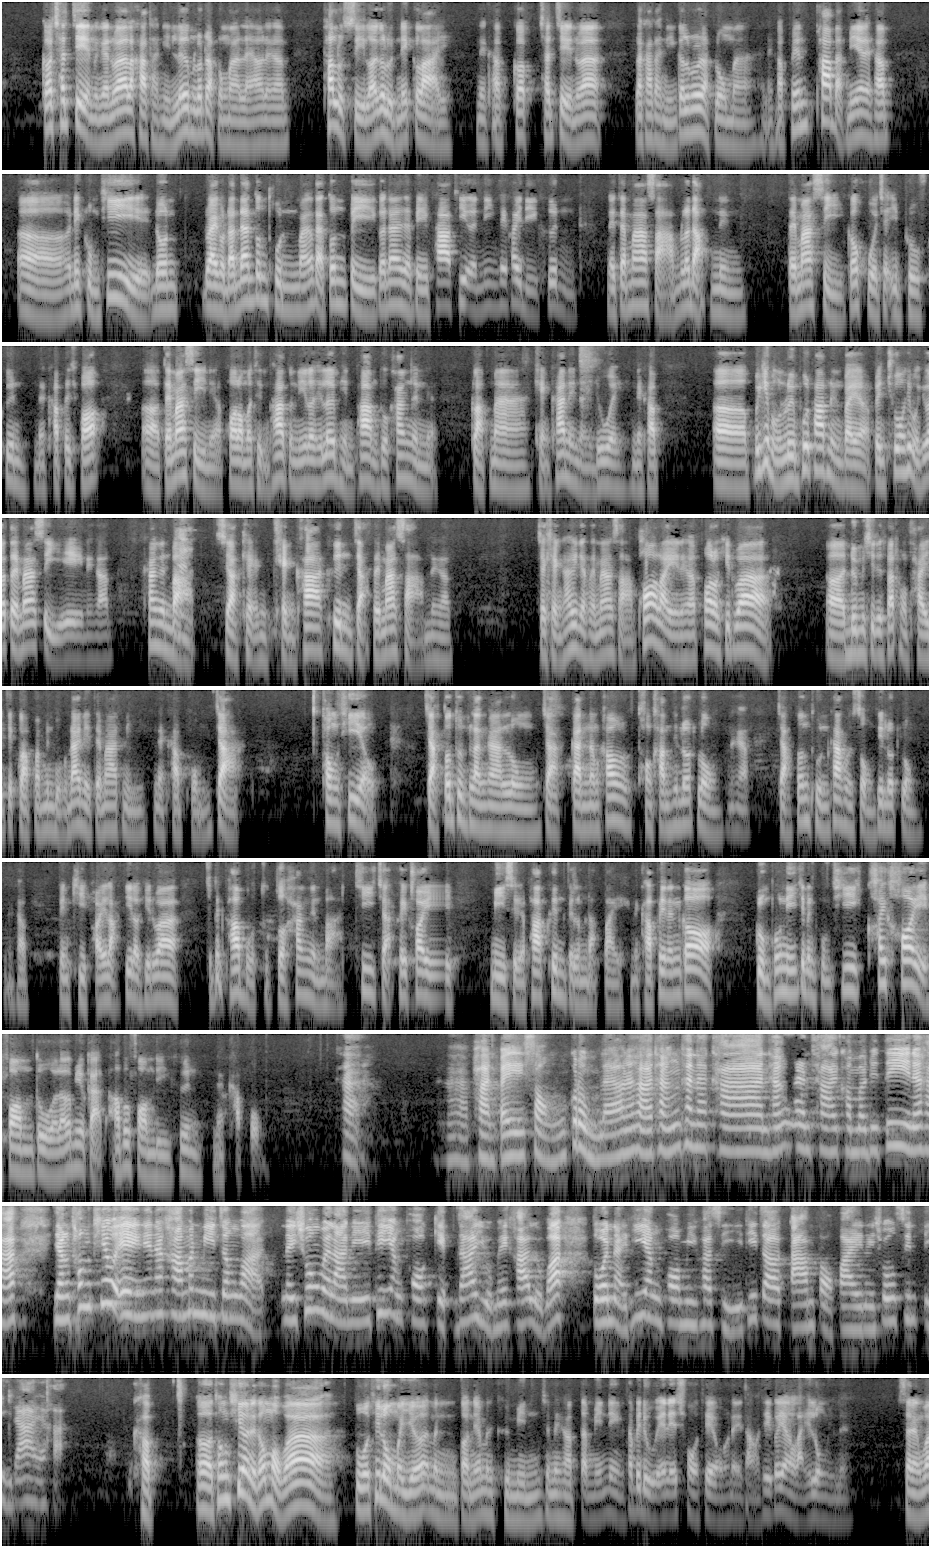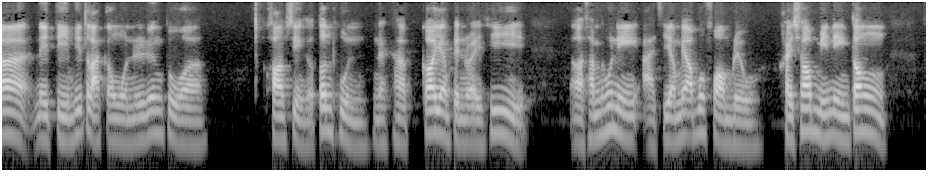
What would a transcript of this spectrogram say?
ก็ชัดเจนเหมือนกันว่าราคาถ่านหินเริ่มลดระดับลงมาแล้วนะครับถ้าหลุด 400 ก็หลุด neckline นะครับก็ชัดเจนว่า ราคาถ่านหินก็ลดระดับลงมานะครับเพราะฉะนั้นภาพแบบนี้นะครับในกลุ่มที่โดนแรงกดดันด้านต้นทุนมาตั้งแต่ต้นปีก็น่าจะเป็นภาพที่ e a r n i n g ค่อยๆดีขึ้น ในไตรมาสสามระดับหนึ่งไตรมาสสี่ก็ควรจะ improve ขึ้นนะครับโดยเฉพาะไตรมาสสี่เนี่ยพอเรามาถึงภาพตรงนี้เราเริ่มเห็นภาพตัวค่างเงินเนี่ยกลับมาแข่งข้าในหน่อยด้วยนะครับเมื่อกี้ผมลืมพูดภาพหนึ่งไปอะเป็นช่วงที่ผมคิดว่าไตรมาสสี่เองนะครับค่าเงินบาทจะแข่งแข่งค่าขึ้นจากไตรมาสสามนะครับจะแข่งค่าขึ้นจากไตรมาสสามเพราะอะไรนะครับเพราะเราคิดว่า ดุลบัญชีดิจิทัของไทยจะกลับมาเป็นบวกได้ในไตรมาสนี้นะครับผมจากท่องเที่ยว จากต้นทุนพลังงานลง จากการนำเข้าทองคำที่ลดลงนะครับจากต้นทุนค่าขนส่งที่ลดลงนะครับเป็น key point หลักที่เราคิดว่าจะเป็นภาพบวกตัวค่าเงินบาทที่จะค่อยๆ มีเสถียรภาพขึ้นเป็นลำดับไปนะครับเพราะฉะนั้นก็กลุ่มพวกนี้จะเป็นกลุ่มที่ค่อยๆ ฟอร์มตัว แล้วก็มีโอกาส outperform ดีขึ้นนะครับผมค่ะ ผ่านไป 2 กลุ่มแล้วนะคะ ทั้งธนาคาร ทั้ง anti commodity นะคะ อย่างท่องเที่ยวเองเนี่ยนะคะ มันมีจังหวะในช่วงเวลานี้ที่ยังพอเก็บได้อยู่ไหมคะ หรือว่าตัวไหนที่ยังพอมีภาษีที่จะตามต่อไปในช่วงสิ้นปีได้ะคะ่ะ ครับเออท่องเที่ยวเนี่ยต้องบอกว่าตัวที่ลงมาเยอะมันตอนนี้มันคือมินใช่ไหมครับแต่มินเองถ้าไปดู NH Hotel ในต่างประเทศก็ยังไหลลงอยู่เลย แสดงว่าในทีมที่ตลาดกังวลในเรื่องตัวความเสี่ยงต่อต้นทุนนะครับ ก็ยังเป็นอะไรที่ ทำให้หุ้นเองอาจจะยังไม่ outperform เร็ว ใครชอบมินเองต้อง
